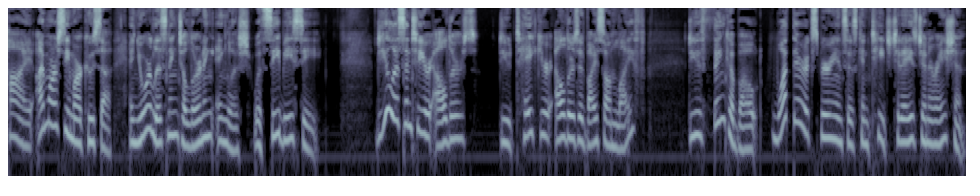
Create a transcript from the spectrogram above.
Hi, I'm Marcy Markusa, and you're listening to Learning English with CBC. Do you listen to your elders? Do you take your elders' advice on life? Do you think about what their experiences can teach today's generation?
